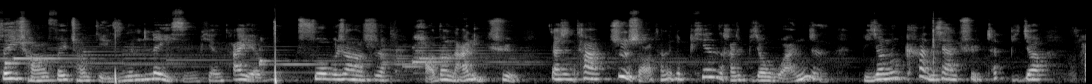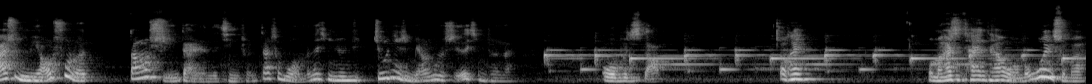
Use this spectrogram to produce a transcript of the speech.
非常非常典型的类型片，它也说不上是好到哪里去，但是它至少它那个片子还是比较完整，比较能看得下去，它比较还是描述了。当时一代人的青春，但是我们的青春剧究竟是描述了谁的青春呢？我不知道。OK，我们还是谈一谈我们为什么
